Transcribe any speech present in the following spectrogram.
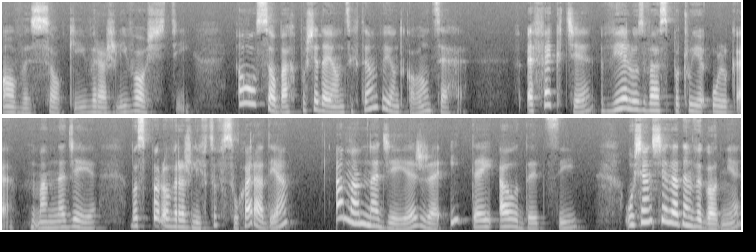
o wysokiej wrażliwości, o osobach posiadających tę wyjątkową cechę. W efekcie wielu z Was poczuje ulgę, mam nadzieję, bo sporo wrażliwców słucha radia, a mam nadzieję, że i tej audycji. Usiądźcie zatem wygodnie,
